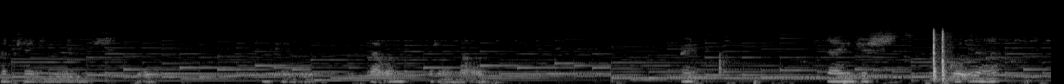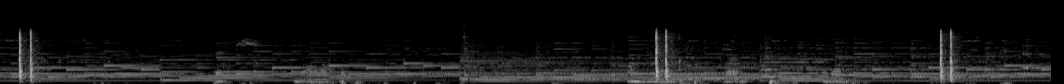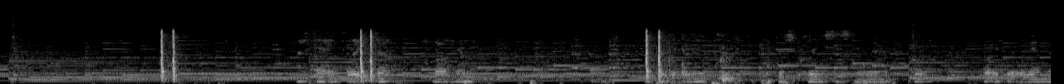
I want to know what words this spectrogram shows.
okay, that one, that one. Right. Now you just go to that. I can't delete that. Nothing. Put it in it. This place is here. But what is it again?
